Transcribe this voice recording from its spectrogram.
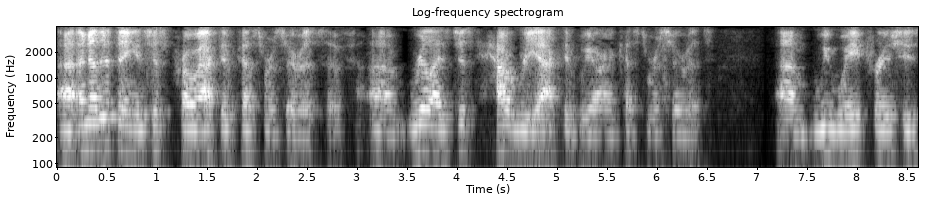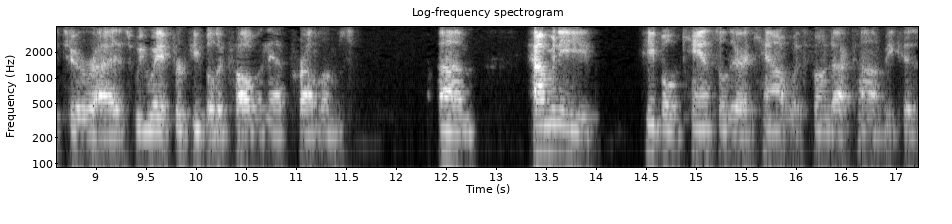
Uh, another thing is just proactive customer service. Of um, realize just how reactive we are in customer service. Um, we wait for issues to arise. We wait for people to call when they have problems. Um, how many people cancel their account with Phone.com because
